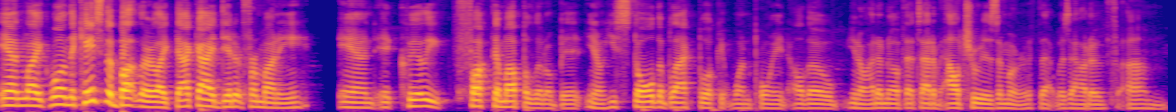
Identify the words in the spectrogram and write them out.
and like well in the case of the butler, like that guy did it for money. And it clearly fucked him up a little bit. You know, he stole the black book at one point. Although, you know, I don't know if that's out of altruism or if that was out of um,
